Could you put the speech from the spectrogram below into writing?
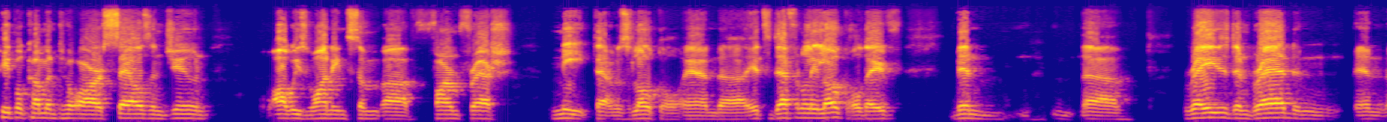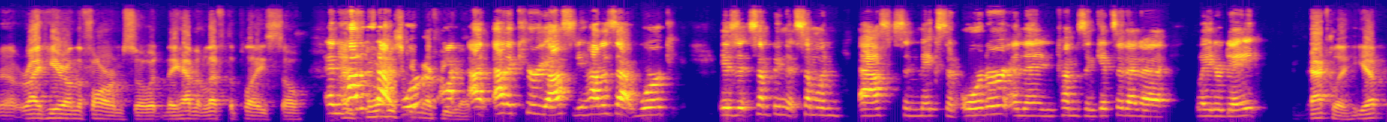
people coming to our sales in June, always wanting some uh, farm fresh meat that was local, and uh, it's definitely local. They've been uh, raised and bred and and uh, right here on the farm, so it, they haven't left the place. So And how does that work? Out, of curiosity, how does that work? Is it something that someone asks and makes an order and then comes and gets it at a later date? Exactly. Yep.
